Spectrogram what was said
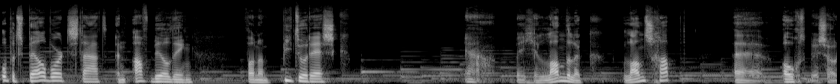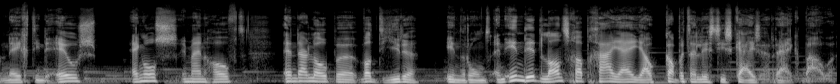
Op het spelbord staat een afbeelding van een pittoresk, ja, een beetje landelijk landschap. Eh oogt best zo 19e eeuws, Engels in mijn hoofd. En daar lopen wat dieren in rond. En in dit landschap ga jij jouw kapitalistisch keizerrijk bouwen.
